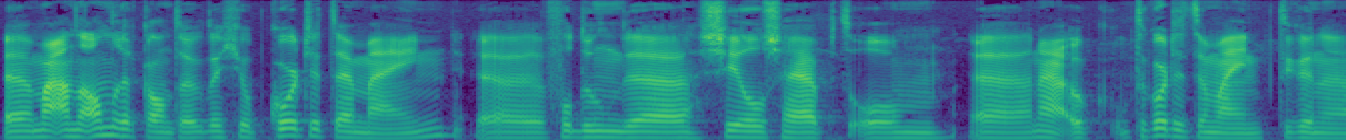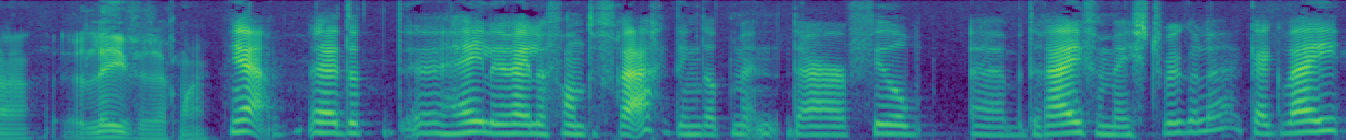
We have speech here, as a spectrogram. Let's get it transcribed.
Uh, maar aan de andere kant ook dat je op korte termijn uh, voldoende sales hebt om uh, nou, ook op de korte termijn te kunnen leven, zeg maar. Ja, dat is een hele relevante vraag. Ik denk dat men daar veel bedrijven mee struggelen. Kijk, wij,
